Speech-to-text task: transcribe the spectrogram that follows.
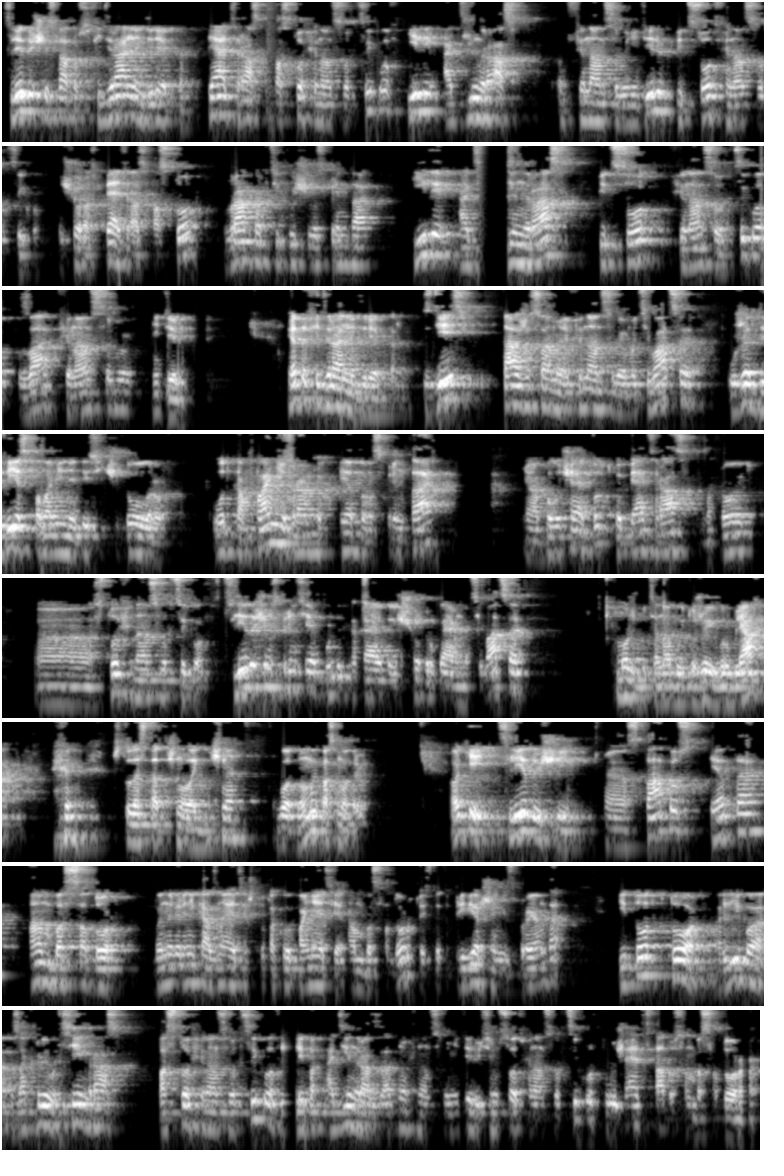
Следующий статус – федеральный директор. 5 раз по 100 финансовых циклов или один раз в финансовую неделю 500 финансовых циклов. Еще раз, 5 раз по 100 в рамках текущего спринта или один раз 500 финансовых циклов за финансовую неделю. Это федеральный директор. Здесь та же самая финансовая мотивация, уже 2500 долларов от компании в рамках этого спринта а, получает тот, кто 5 раз закроет 100 а, финансовых циклов. В следующем спринте будет какая-то еще другая мотивация. Может быть, она будет уже и в рублях, что достаточно логично. Вот, но мы посмотрим. Окей, следующий э, статус – это амбассадор. Вы наверняка знаете, что такое понятие амбассадор, то есть это приверженец бренда. И тот, кто либо закрыл 7 раз по 100 финансовых циклов, либо один раз за одну финансовую неделю 700 финансовых циклов, получает статус амбассадора.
